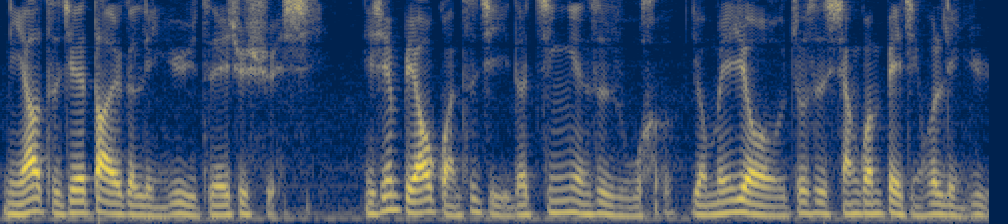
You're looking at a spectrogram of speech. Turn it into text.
你要直接到一个领域直接去学习。你先不要管自己的经验是如何，有没有就是相关背景或领域，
